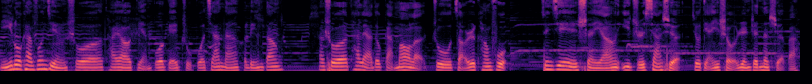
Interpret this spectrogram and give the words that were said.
你一路看风景，说他要点播给主播佳楠和铃铛。他说他俩都感冒了，祝早日康复。最近沈阳一直下雪，就点一首《认真的雪》吧。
